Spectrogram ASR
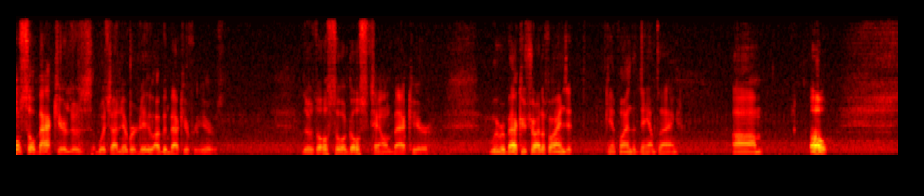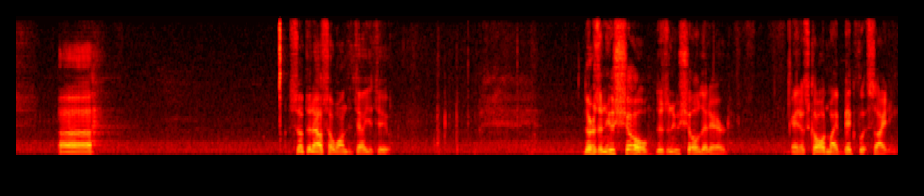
also back here, there's, which I never do, I've been back here for years. There's also a ghost town back here. We were back here trying to find it. Can't find the damn thing. Um, oh. Uh, something else I wanted to tell you too. There's a new show, there's a new show that aired. And it's called My Bigfoot Sighting.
